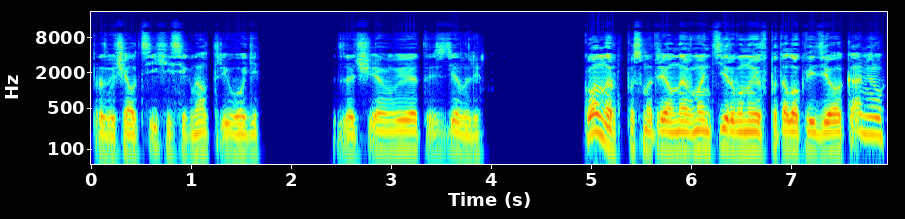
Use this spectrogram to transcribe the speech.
Прозвучал тихий сигнал тревоги. Зачем вы это сделали? Коннор посмотрел на вмонтированную в потолок видеокамеру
